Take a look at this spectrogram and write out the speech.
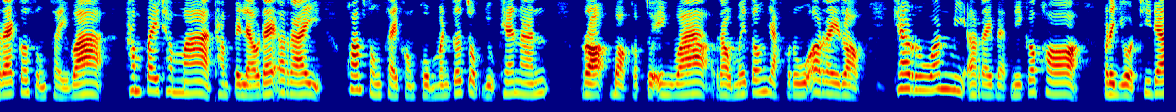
แรกก็สงสัยว่าทำไปทำมาทำไปแล้วได้อะไร ความสงสัยของผมมันก็จบอยู่แค่นั้น เพราะบอกกับตัวเองว่าเราไม่ต้องอยากรู้อะไรหรอก แค่รู้ว่ามีอะไรแบบนี้ก็พอ ประโยชน์ที่ได้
